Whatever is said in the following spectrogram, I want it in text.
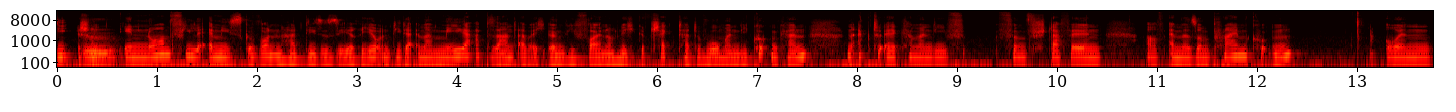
die schon enorm viele Emmys gewonnen hat, diese Serie, und die da immer mega absandt, aber ich irgendwie vorher noch nicht gecheckt hatte, wo man die gucken kann. Und aktuell kann man die fünf Staffeln auf Amazon Prime gucken. Und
